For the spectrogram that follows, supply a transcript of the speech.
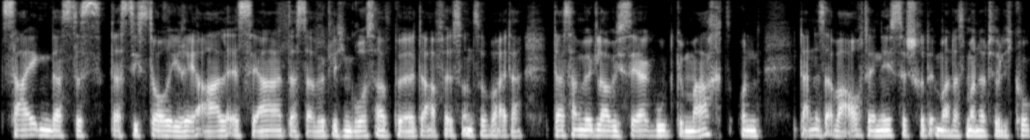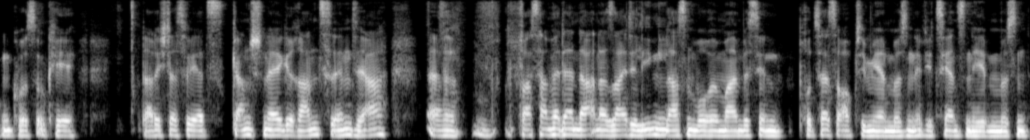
zeigen, dass das, dass die Story real ist, ja, dass da wirklich ein großer Bedarf ist und so weiter. Das haben wir, glaube ich, sehr gut gemacht. Und dann ist aber auch der nächste Schritt immer, dass man natürlich gucken muss, okay, dadurch, dass wir jetzt ganz schnell gerannt sind, ja, äh, was haben wir denn da an der Seite liegen lassen, wo wir mal ein bisschen Prozesse optimieren müssen, Effizienzen heben müssen?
